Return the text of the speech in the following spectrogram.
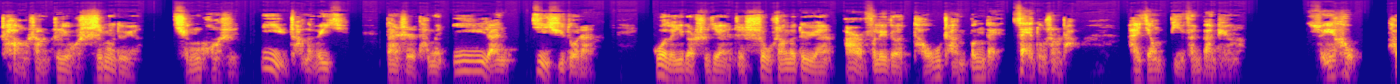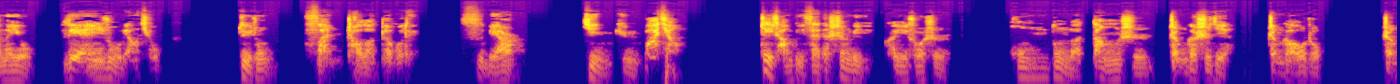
场上只有十名队员，情况是。异常的危急，但是他们依然继续作战。过了一段时间，这受伤的队员阿尔弗雷德头缠绷带再度上场，还将比分扳平了。随后他们又连入两球，最终反超了德国队，四比二进军八强。这场比赛的胜利可以说是轰动了当时整个世界、整个欧洲、整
